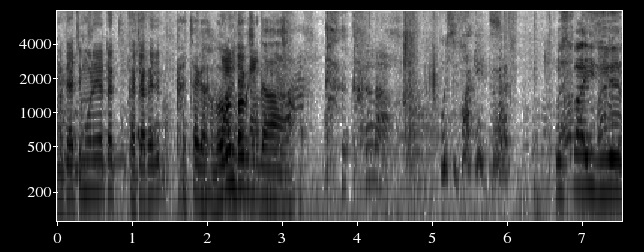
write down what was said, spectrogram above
मग त्याच्यामुळे आता खचाखच खच्चा का बघून बघू शकता हा. पुष्पा इज हिअर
